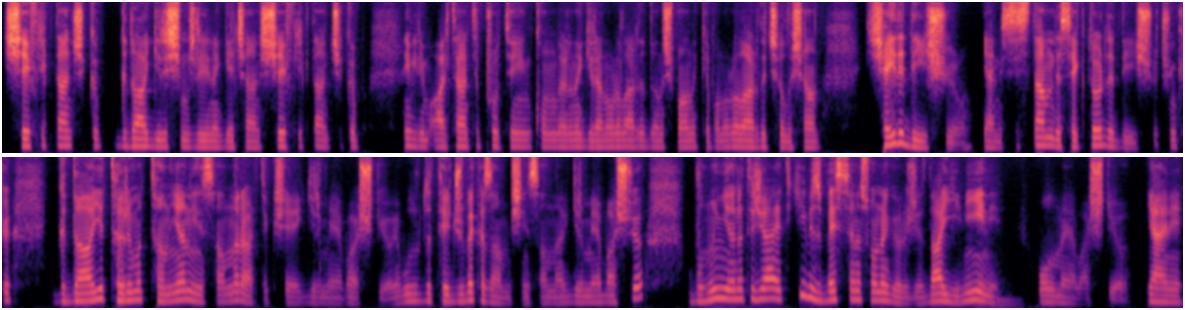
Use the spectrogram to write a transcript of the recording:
Şeflikten çıkıp gıda girişimciliğine geçen, şeflikten çıkıp ne bileyim alternatif protein konularına giren, oralarda danışmanlık yapan, oralarda çalışan şey de değişiyor. Yani sistem de sektör de değişiyor. Çünkü gıdayı, tarımı tanıyan insanlar artık şeye girmeye başlıyor. Ya burada tecrübe kazanmış insanlar girmeye başlıyor. Bunun yaratacağı etkiyi biz 5 sene sonra göreceğiz. Daha yeni yeni hmm olmaya başlıyor. Yani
